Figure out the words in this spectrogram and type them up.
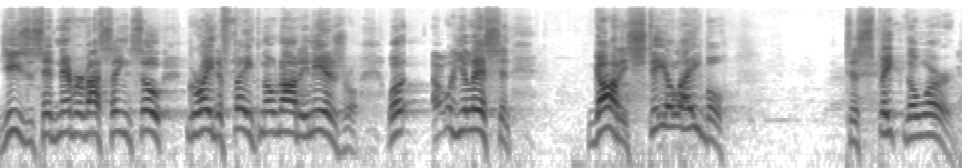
Jesus said, Never have I seen so great a faith, no, not in Israel. Well, uh, will you listen? God is still able to speak the word.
